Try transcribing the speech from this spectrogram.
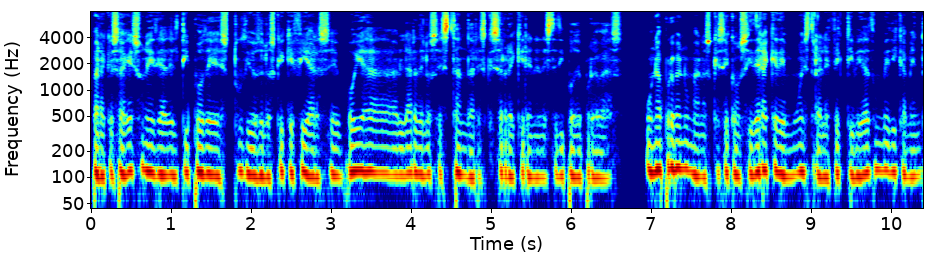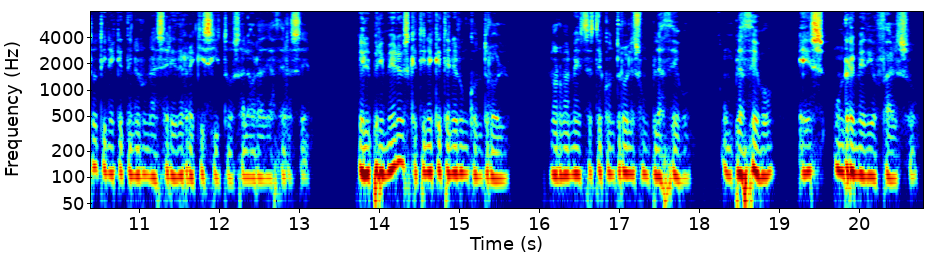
Para que os hagáis una idea del tipo de estudios de los que hay que fiarse, voy a hablar de los estándares que se requieren en este tipo de pruebas. Una prueba en humanos que se considera que demuestra la efectividad de un medicamento tiene que tener una serie de requisitos a la hora de hacerse. El primero es que tiene que tener un control. Normalmente este control es un placebo. Un placebo es un remedio falso.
